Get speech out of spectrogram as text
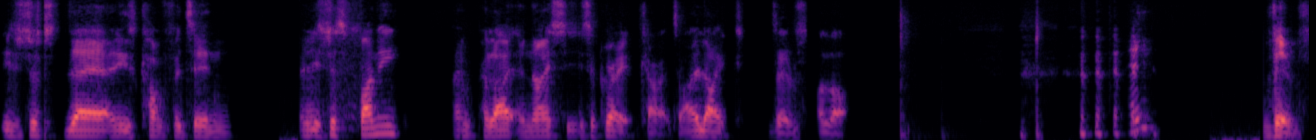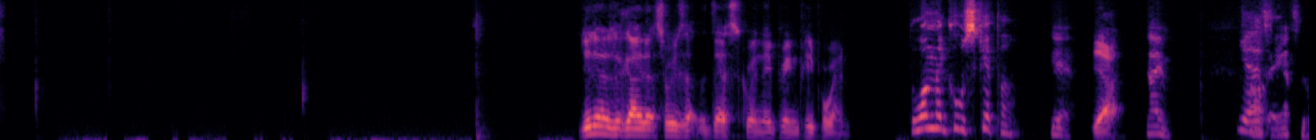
He's just there and he's comforting and he's just funny and polite and nice. He's a great character. I like Viv a lot. Hey? Viv. You know the guy that's always at the desk when they bring people in? The one they call Skipper. Yeah, Yeah. name. Yeah, that's- okay, that's good.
